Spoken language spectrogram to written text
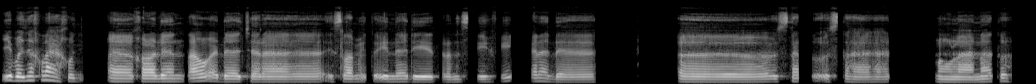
ya banyak lah aku uh, kalau yang tahu ada acara Islam itu indah di Trans TV kan ada uh, Ustadz Ustadz Maulana tuh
